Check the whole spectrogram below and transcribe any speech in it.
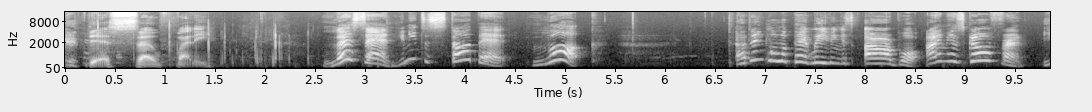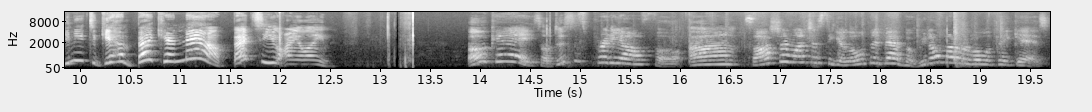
They're so funny. Listen, you need to stop it. Look. I think Pig leaving is horrible. I'm his girlfriend. You need to get him back here now. Back to you, Eileen. Okay, so this is pretty awful. Um, Sasha wants us to get Little Pig back, but we don't know where Pig is.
